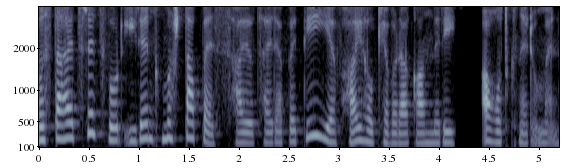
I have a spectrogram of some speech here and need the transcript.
վստահեցրեց, որ իրենք մշտապես հայոց հայրապետի եւ հայ հոգեվորականների աղոթքներում են։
